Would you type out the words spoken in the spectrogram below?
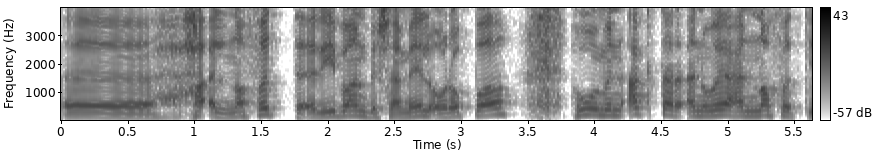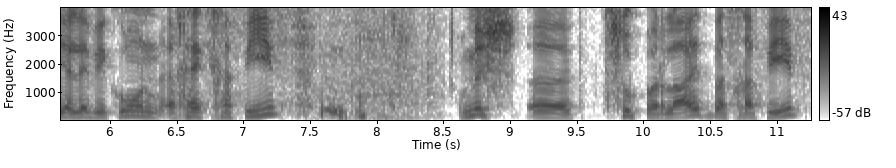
آه حقل نفط تقريبا بشمال أوروبا. هو من أكثر أنواع النفط يلي بيكون هيك خفيف مش آه super light بس خفيف.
